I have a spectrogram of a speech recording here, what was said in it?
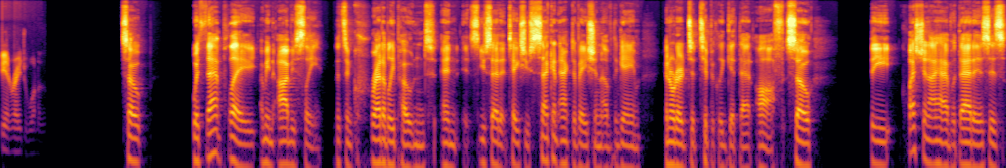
be in range of one of them. So with that play, I mean, obviously that's incredibly potent, and you said it takes you second activation of the game in order to typically get that off. So the question I have with that is is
